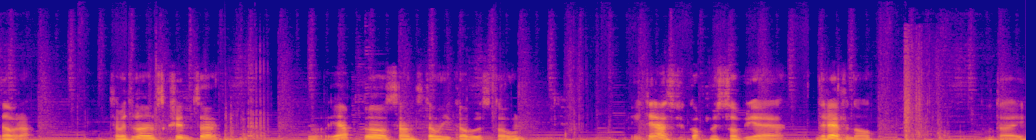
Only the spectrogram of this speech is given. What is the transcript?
Dobra. Co my tu mamy w skrzynce? Jabłko, sandstone i cobblestone. I teraz wykopmy sobie drewno. Tutaj.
